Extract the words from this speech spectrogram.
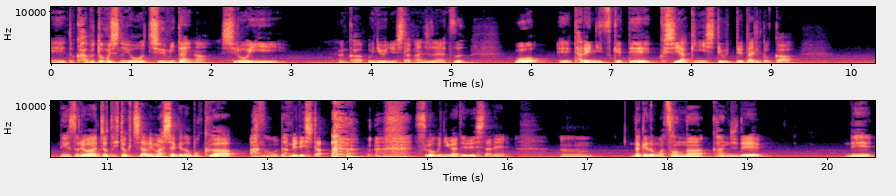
えー、とカブトムシの幼虫みたいな白いなんかうにゅうにゅした感じのやつを、えータレにつけて串焼きにして売ってたりとか、ね、それはちょっと一口食べましたけど僕はあのダメでした。すごく苦手でしたね。うん。だけどまあそんな感じでで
